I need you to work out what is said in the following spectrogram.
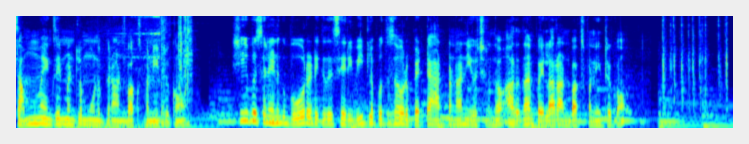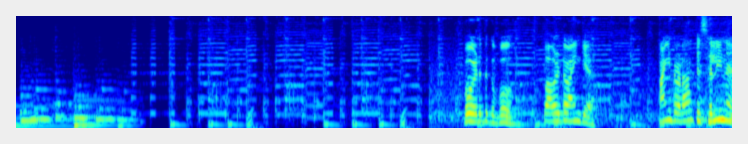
செம்ம எக்ஸைட்மெண்ட்டில் மூணு பேரும் அன்பாக்ஸ் பண்ணிகிட்ருக்கோம் ஷீபு சில எனக்கு போர் அடிக்குது. சரி வீட்டில் புதுசாக ஒரு பெட்டை ஆட் பண்ணலான்னு யோசிச்சிருந்தோம். அதை தான் இப்போ எல்லாரும் அன்பாக்ஸ் பண்ணிகிட்ருக்கோம் போ எடுத்துக்க போ. போ அவள்கிட்ட வாங்கிக்க. வாங்கிட்டு வாடா. செலினு.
